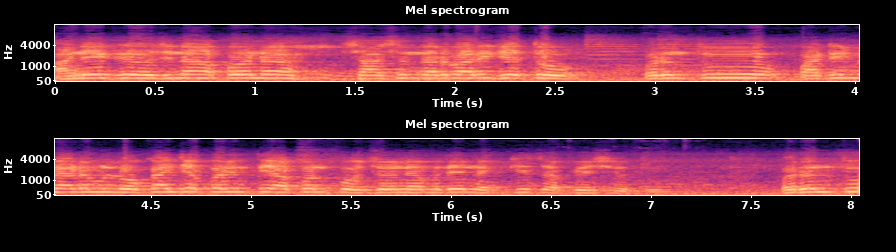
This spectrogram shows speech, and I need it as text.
अनेक योजना आपण शासन दरबारी घेतो परंतु पाटील मॅडम लोकांच्यापर्यंत ती आपण पोहोचवण्यामध्ये नक्कीच अपयश होतो. परंतु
